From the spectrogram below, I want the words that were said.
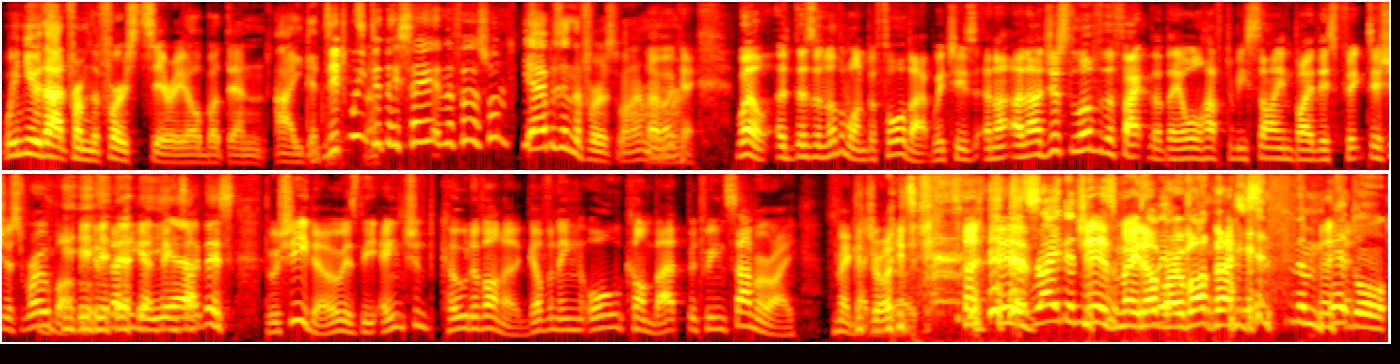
We knew that from the first serial, but then I didn't. Did we? so- Did they say it in the first one? Yeah, it was in the first one. I Oh, remember. okay. Well, uh, there's another one before that, which is, and I, and I just love the fact that they all have to be signed by this fictitious robot, because then you get things Yeah. like this. Bushido is the ancient code of honor governing all combat between samurai. Megadroid. So cheers, Right in cheers, the- made up robot. Thanks. in the middle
